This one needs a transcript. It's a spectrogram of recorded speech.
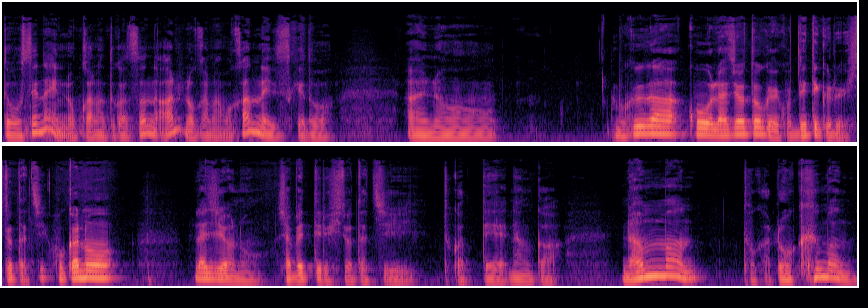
と押せないのかなとかそんなあるのかな分かんないですけどあのー、僕がこうラジオトークでこう出てくる人たち他のラジオの喋ってる人たちとかってなんか何万とか6万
